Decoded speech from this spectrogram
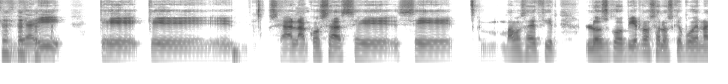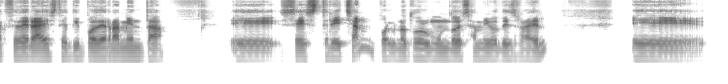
De ahí que, o sea, la cosa se, vamos a decir, los gobiernos a los que pueden acceder a este tipo de herramienta eh, se estrechan, porque no todo el mundo es amigo de Israel. Eh,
